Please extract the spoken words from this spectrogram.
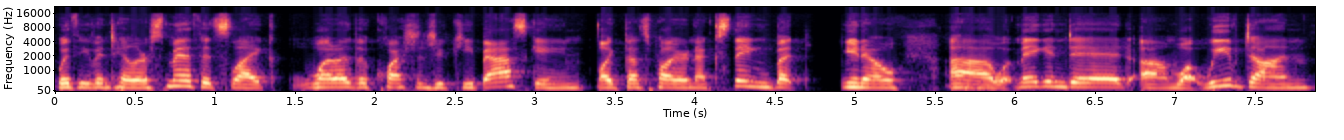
with even taylor smith it's like what are the questions you keep asking like that's probably our next thing but you know uh what megan did um, what we've done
